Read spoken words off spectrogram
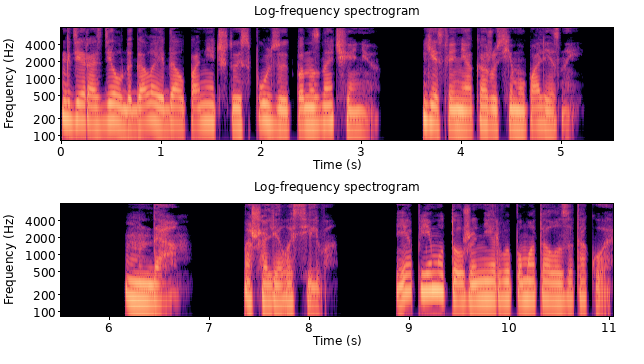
где раздел догола и дал понять, что использует по назначению, если не окажусь ему полезной. «Да», — ошалела Сильва. Я б ему тоже нервы помотала за такое.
